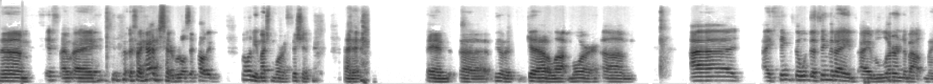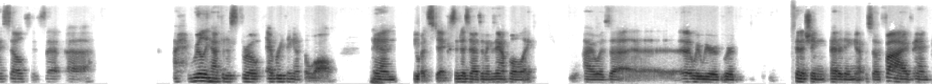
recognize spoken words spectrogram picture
Um, if I, I if I had a set of rules, I'd probably, probably be much more efficient at it and uh, be able to get out a lot more. Um, I, I think the the thing that I I've learned about myself is that uh, I really have to just throw everything at the wall mm. and see what sticks. And just as an example, like I was uh, we, we were we are finishing editing episode five, and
